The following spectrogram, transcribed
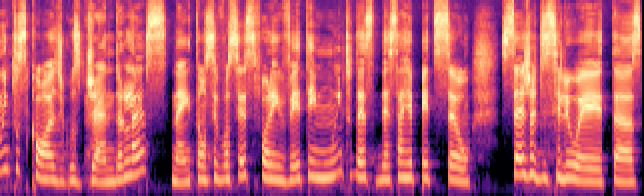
muitos códigos genderless, né? Então, se vocês forem ver, tem muito desse, dessa repetição, seja de silhuetas,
